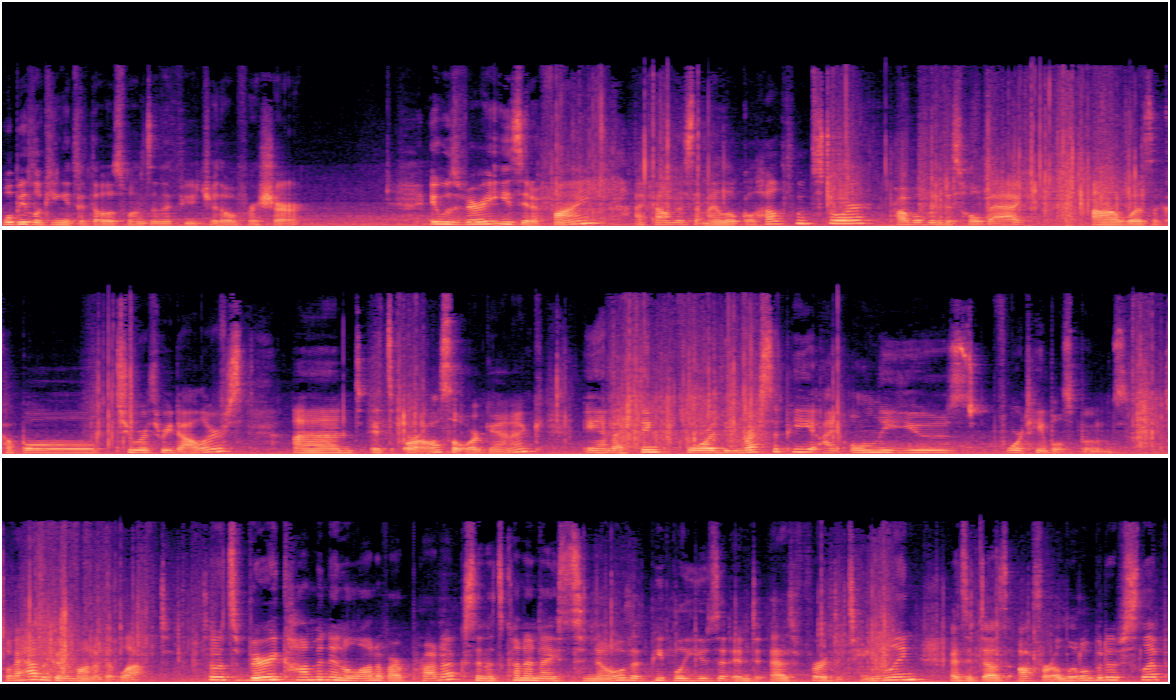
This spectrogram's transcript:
We'll be looking into those ones in the future though for sure. It was very easy to find. I found this at my local health food store. Probably this whole bag uh, was a couple, two or three dollars and it's also organic and I think for the recipe I only used four tablespoons so I have a good amount of it left so it's very common in a lot of our products and it's kind of nice to know that people use it in, as for detangling as it does offer a little bit of slip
